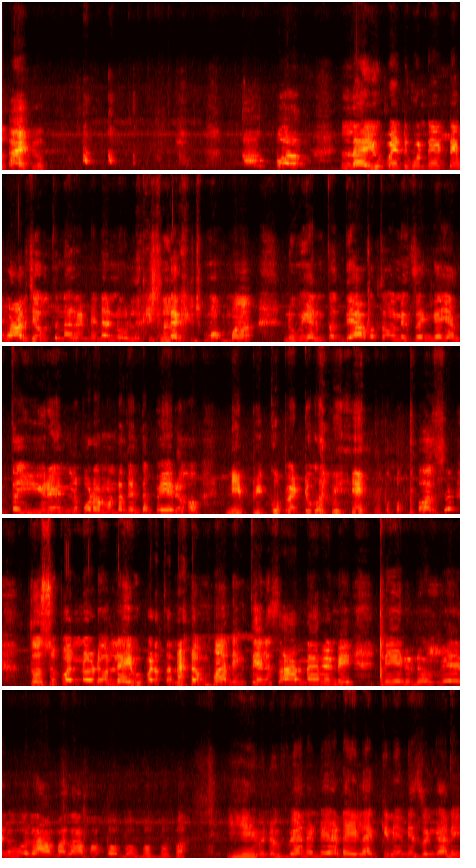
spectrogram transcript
లైవ్ అబ్బా లైవ్ పెట్టుకుంటే అంటే వాళ్ళు చెబుతున్నారండి నన్ను. లక్ష్మి లక్ష్మమ్మ నువ్వు ఎంత దేవతో నిజంగా ఎంత హీరోయిన్లు కూడా ఉండదు ఇంత పేరు. నీ పిక్కు పెట్టుకుని తొసు తొసుపన్నోడు లైవ్ పెడుతున్నాడమ్మా నీకు తెలుసా అన్నారండి. నేను నవ్వాను రామ రామ బాబా ఏమి నవ్వానండి ఆ డైలాగ్కి నేను నిజంగానే.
